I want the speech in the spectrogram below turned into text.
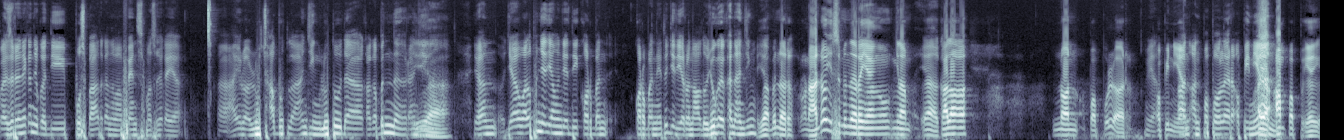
Glazer ini kan juga di-push banget kan sama fans maksudnya kayak "Ah, ayo lah lu cabut lah anjing lu tuh udah kagak bener anjing. Iya. Ya kan ya walaupun jadi yang jadi korban korbannya itu jadi Ronaldo juga kan anjing. Ya benar. Ronaldo sebenarnya yang nyelam ya kalau non popular Ya. opinion. Un- unpopular ya, opinion. unpop ya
